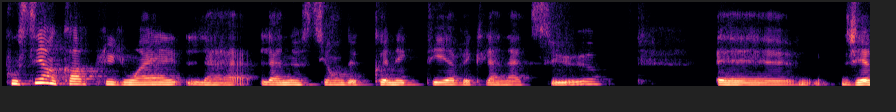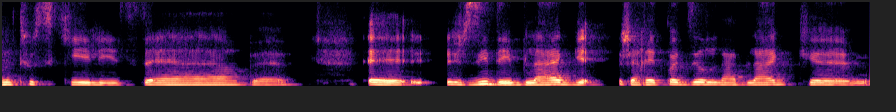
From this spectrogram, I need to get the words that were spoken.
pousser encore plus loin la, notion de connecter avec la nature. Euh, j'aime tout ce qui est les herbes. Euh, je dis des blagues, j'arrête pas de dire la blague que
